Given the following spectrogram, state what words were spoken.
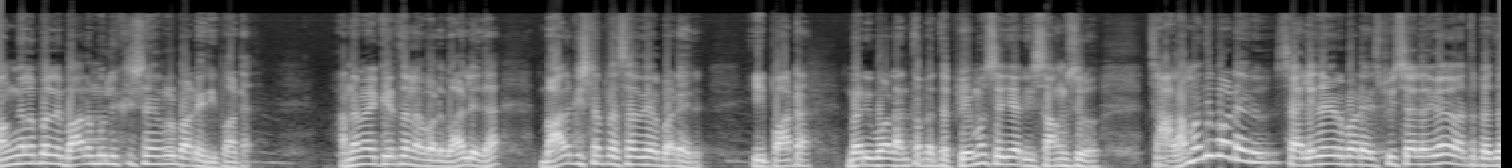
మంగళపల్లి బాలమూలి కృష్ణ కూడా పాడారు ఈ పాట. అన్నమయ్య కీర్తనలో వాళ్ళు పాడలేదా? బాలకృష్ణ ప్రసాద్ గారు పాడారు ఈ పాట. మరి వాళ్ళు అంత పెద్ద ఫేమస్ అయ్యారు ఈ సాంగ్స్లో చాలామంది పాడారు. శైలజ గారు పాడారు ఎస్పీ శైలజ గారు అంత పెద్ద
